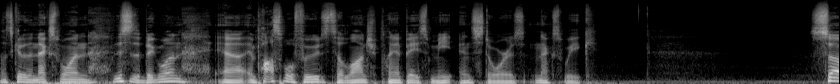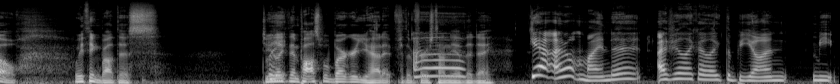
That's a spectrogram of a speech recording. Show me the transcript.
let's go to the next one. This is a big one. Uh, Impossible Foods to launch plant based meat in stores next week. So, what do you think about this? Do you Wait. like the Impossible Burger? You had it for the first time the Uh, other day. Yeah, I don't mind it. I feel like I like the Beyond Meat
